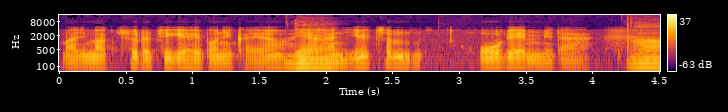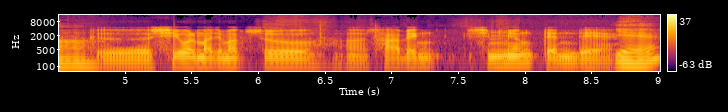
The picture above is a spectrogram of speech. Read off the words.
마지막 주를 비교해 보니까요. 예. 약한 1.5배입니다. 아. 그 10월 마지막 주 410명대인데 어, 예.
